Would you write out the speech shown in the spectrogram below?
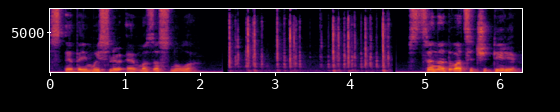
С этой мыслью Эмма заснула. Сцена 24.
